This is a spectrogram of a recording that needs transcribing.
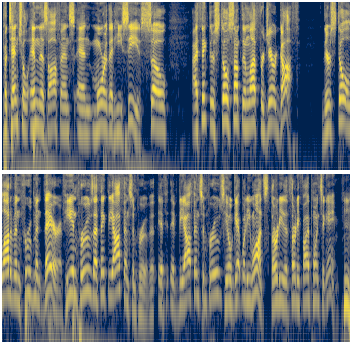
potential in this offense and more that he sees. So I think there's still something left for Jared Goff. There's still a lot of improvement there. If he improves, I think the offense improves. If, if the offense improves, he'll get what he wants 30 to 35 points a game. Hmm.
